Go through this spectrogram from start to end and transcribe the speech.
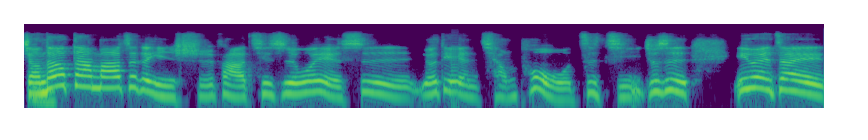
讲到大妈这个饮食法，其实我也是有点强迫我自己，就是因为在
